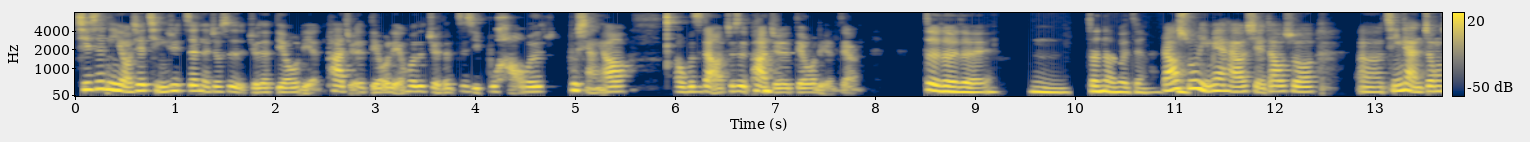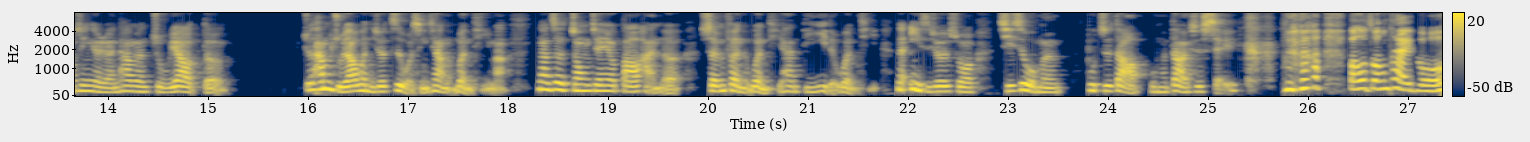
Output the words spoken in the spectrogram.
其实你有些情绪真的就是觉得丢脸，怕觉得丢脸，或者觉得自己不好，或者不想要，我不知道，就是怕觉得丢脸这样。对对对，嗯，真的会这样。然后书里面还有写到说，呃，情感中心的人，他们主要的，就他们主要问题就是自我形象的问题嘛。那这中间又包含了身份的问题和敌意的问题。那意思就是说，其实我们。不知道我们到底是谁，包装太多，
